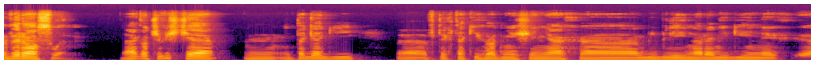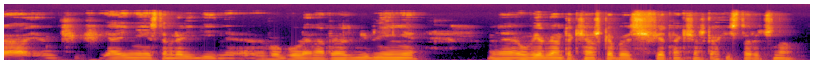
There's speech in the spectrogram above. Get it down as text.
wyrosłem. Tak? Oczywiście, mm, tak jak i w tych takich odniesieniach biblijno-religijnych ja nie jestem religijny w ogóle, natomiast biblijnie e, uwielbiam tę książkę, bo jest świetna książka historyczno-przygodowa.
